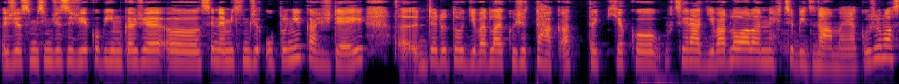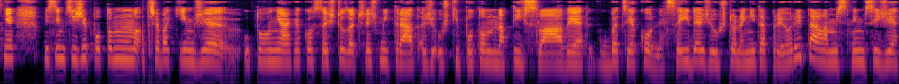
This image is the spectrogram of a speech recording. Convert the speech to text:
Takže si myslím, že jsi jako výjimka, že uh, si nemyslím, že úplně každý jde do toho divadla jako, že tak a teď jako chci hrát divadlo, ale nechci být známý. Jakože vlastně myslím si, že potom třeba tím, že u toho nějak jako seš, to začneš mít rád a že už ti potom na té slávě vůbec jako nesejde, že už to není ta priorita, ale myslím si, že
